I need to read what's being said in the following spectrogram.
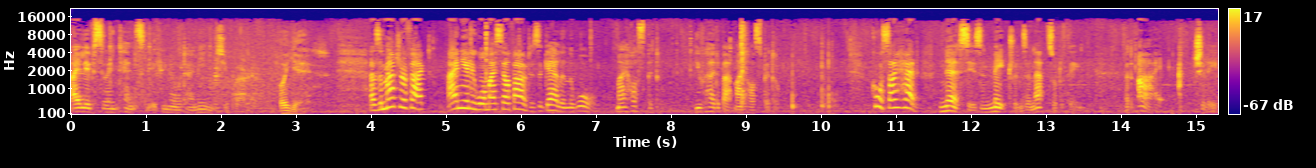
I live so intensely, if you know what I mean, Monsieur Poirot. Oh, yes. As a matter of fact, I nearly wore myself out as a girl in the war. My hospital. You've heard about my hospital. Of course, I had nurses and matrons and that sort of thing, but I actually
